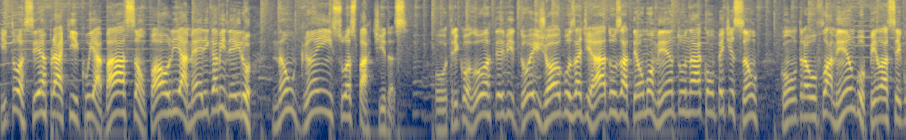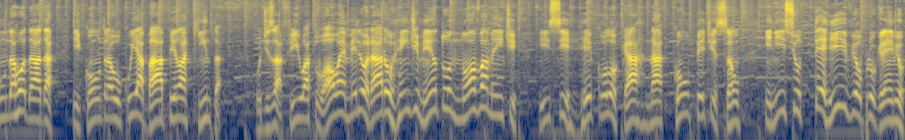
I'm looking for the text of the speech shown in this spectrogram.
e torcer para que Cuiabá, São Paulo e América Mineiro não ganhem suas partidas. O tricolor teve dois jogos adiados até o momento na competição, contra o Flamengo pela segunda rodada e contra o Cuiabá pela quinta. O desafio atual é melhorar o rendimento novamente e se recolocar na competição. Início terrível para o Grêmio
